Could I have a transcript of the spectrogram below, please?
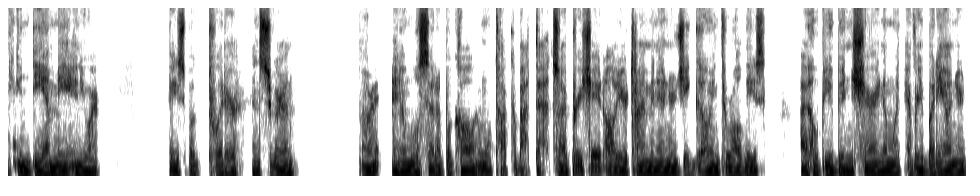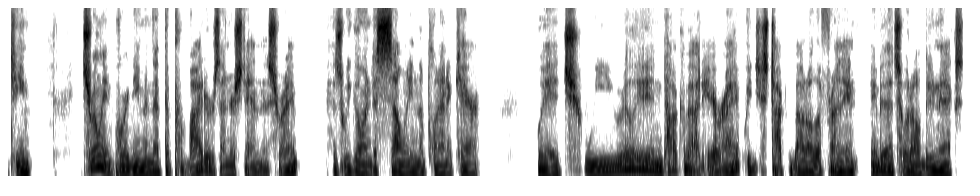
You can DM me anywhere Facebook, Twitter, Instagram. All right. And we'll set up a call and we'll talk about that. So I appreciate all your time and energy going through all these. I hope you've been sharing them with everybody on your team. It's really important, even that the providers understand this, right? As we go into selling the plan of care, which we really didn't talk about here, right? We just talked about all the front end. Maybe that's what I'll do next,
